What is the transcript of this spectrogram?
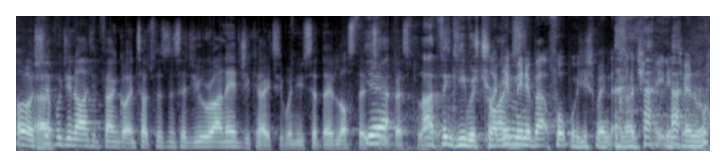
Oh, no, uh, Sheffield United fan got in touch with us and said you were uneducated when you said they lost their Yeah, two best players. I think he was trying. I didn't mean about football, just meant uneducated in general.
